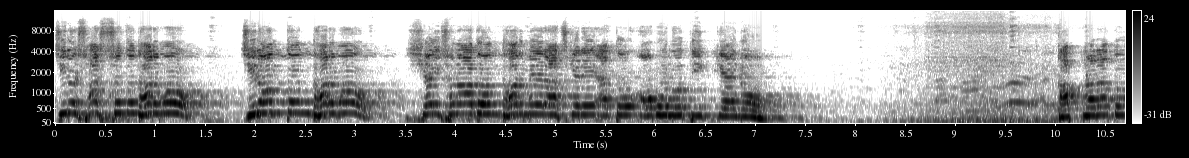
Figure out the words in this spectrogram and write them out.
চিরশাশ্বত ধর্ম, চিরন্তন ধর্ম, সেই সনাতন ধর্মের আজকের এত অবনতি কেন? আপনারা তো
